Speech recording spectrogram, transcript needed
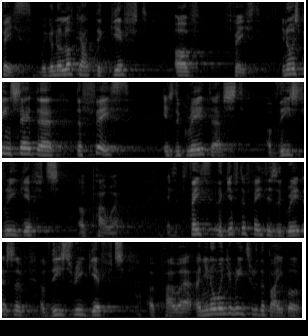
faith. We're going to look at the gift of faith. You know, it's been said that the faith is the greatest of these three gifts of power. Faith, the gift of faith is the greatest of, of these three gifts of power. And you know, when you read through the Bible,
